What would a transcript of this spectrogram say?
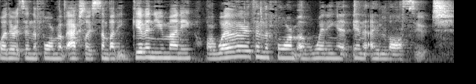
whether it's in the form of actually somebody giving you money, or whether it's in the form of winning it in a lawsuit,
